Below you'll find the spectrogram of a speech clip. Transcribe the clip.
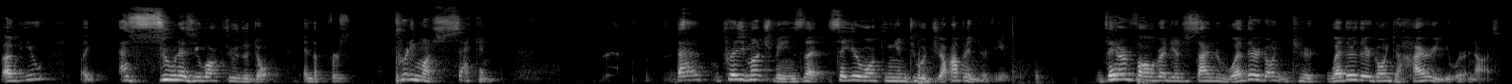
of you like as soon as you walk through the door, in the first pretty much second that pretty much means that, say you're walking into a job interview, they've already decided whether they're going to whether they're going to hire you or not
